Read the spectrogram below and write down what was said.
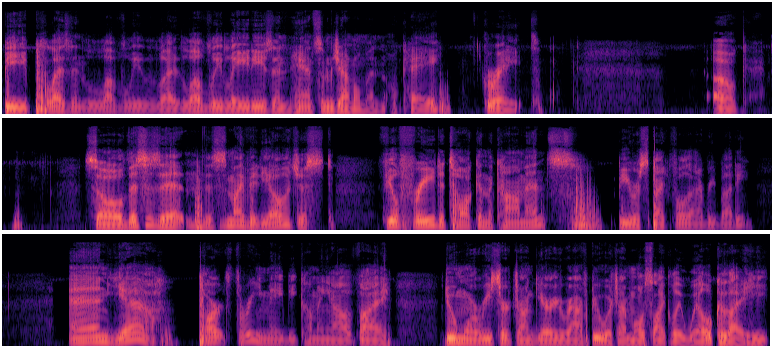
Be pleasant, lovely, lovely ladies and handsome gentlemen, okay? Great. Okay. So this is it. This is my video. Just feel free to talk in the comments. Be respectful to everybody. And yeah, part 3 may be coming out by do more research on Gary Raftery, which I most likely will because I he,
